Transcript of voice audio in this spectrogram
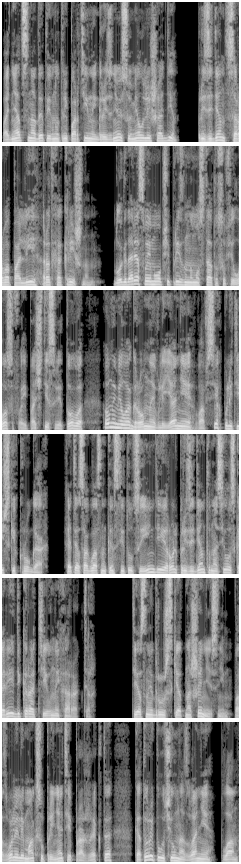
Подняться над этой внутрипартийной грызнёй сумел лишь один — президент Сарвапали Радхакришнан. Благодаря своему общепризнанному статусу философа и почти святого, он имел огромное влияние во всех политических кругах, хотя, согласно Конституции Индии, роль президента носила скорее декоративный характер. Тесные дружеские отношения с ним позволили Максу принятие прожекта, который получил название «План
